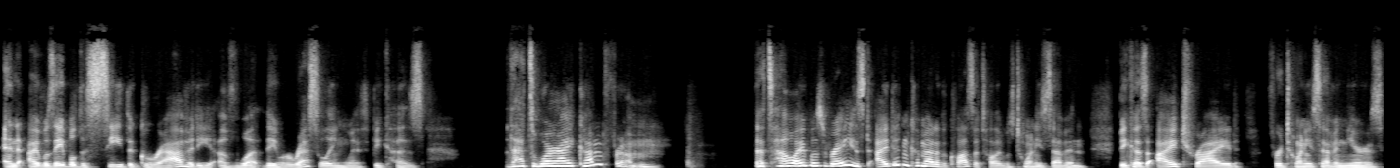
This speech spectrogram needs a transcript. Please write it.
and I was able to see the gravity of what they were wrestling with because that's where I come from. That's how I was raised. I didn't come out of the closet till I was 27 because I tried for 27 years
